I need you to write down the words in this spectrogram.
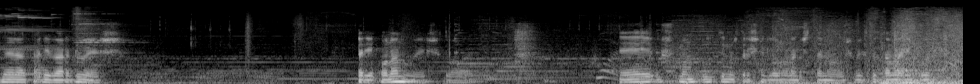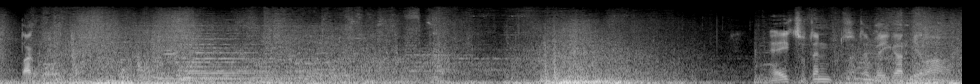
Teda tady varduješ. Tady onanuješ, vole. Hej, už mám ultinu strašně dlouho načtenou, už bych to tam ani byl. Tak jo. Hej, co ten, co ten Veigar dělá?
